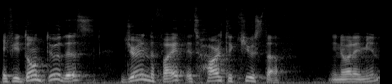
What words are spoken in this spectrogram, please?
If you don't do this during the fight, it's hard to queue stuff. You know what I mean?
